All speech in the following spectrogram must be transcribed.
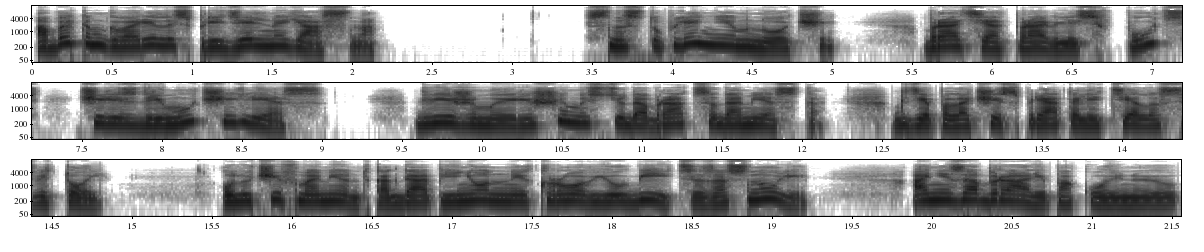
об этом говорилось предельно ясно. С наступлением ночи братья отправились в путь через дремучий лес, движимые решимостью добраться до места, где палачи спрятали тело святой. Улучив момент, когда опьяненные кровью убийцы заснули, они забрали покойную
